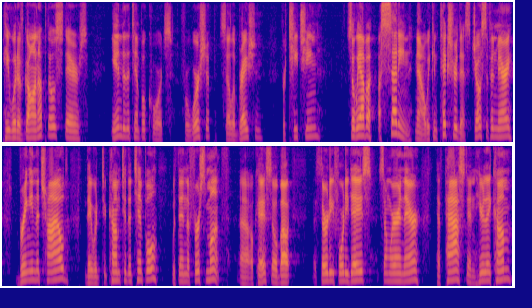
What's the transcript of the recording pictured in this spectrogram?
he would have gone up those stairs into the temple courts for worship, celebration, for teaching. So we have a, a setting now. We can picture this Joseph and Mary bringing the child. They were to come to the temple within the first month. Uh, okay, so about 30, 40 days, somewhere in there, have passed, and here they come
